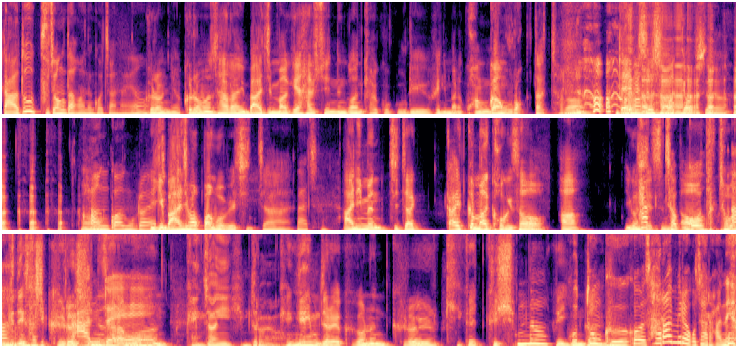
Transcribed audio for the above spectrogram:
나도 부정당하는 거잖아요. 그럼요. 그러면 사람이 마지막에 할 수 있는 건 결국 우리 흔히 말하는 관광우럭다처럼 때를 쓸 수밖에 없어요. 어. 관광 울어야지. 이게 마지막 방법이에요, 진짜. 맞아. 아니면 진짜 깔끔하게 거기서 아 이건 탁 됐습니다. 접고. 어, 탁 접. 아, 근데 사실 그럴 수안 있는 돼. 사람은 굉장히 힘들어요. 굉장히 힘들어요. 그거는 그럴 기가 그 쉽나? 그 보통 인간? 그걸 사람이라고 잘 안 해요.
